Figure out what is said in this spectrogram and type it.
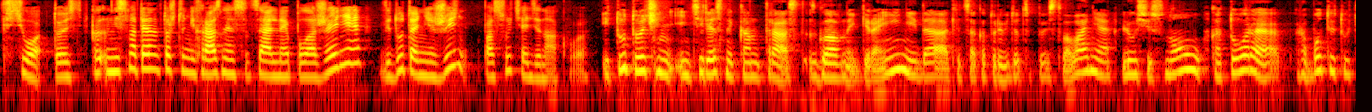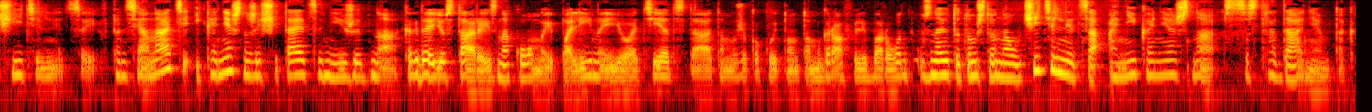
все. То есть, несмотря на то, что у них разное социальное положение, ведут они жизнь, по сути, одинаковую. И тут очень интересный контраст с главной героиней, да, от лица которой ведется повествование, Люси Сноу, которая работает учительницей в пансионате и, конечно же, считается ниже дна. Когда ее старые знакомые, Полина, ее отец, да, там уже какой-то он там граф или барон, узнают о том, что она учительница, они, конечно, с состраданием так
